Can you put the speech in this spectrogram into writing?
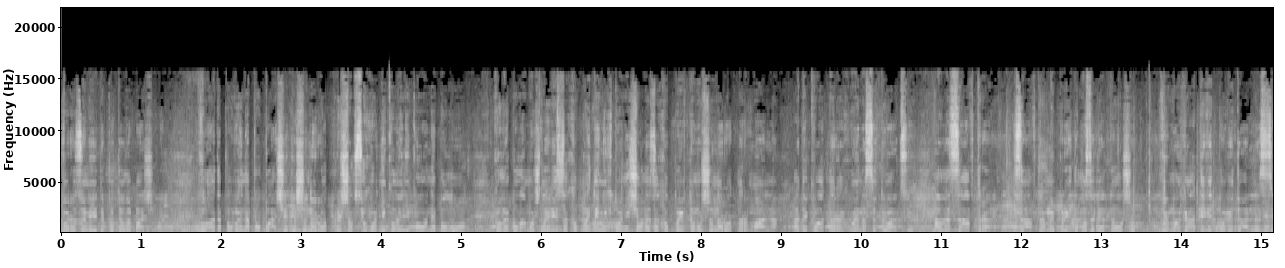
ви розумієте, по телебаченню. Влада повинна побачити, що народ прийшов сьогодні, коли нікого не було, коли була можливість захопити, ніхто нічого не захопив, тому що народ нормально, адекватно реагує на ситуацію. Але завтра, завтра ми прийдемо для того, щоб вимагати відповідальності.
